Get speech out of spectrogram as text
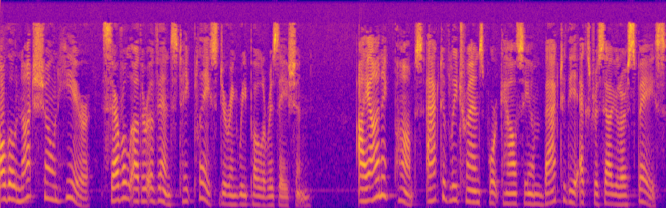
Although not shown here, several other events take place during repolarization. Ionic pumps actively transport calcium back to the extracellular space,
